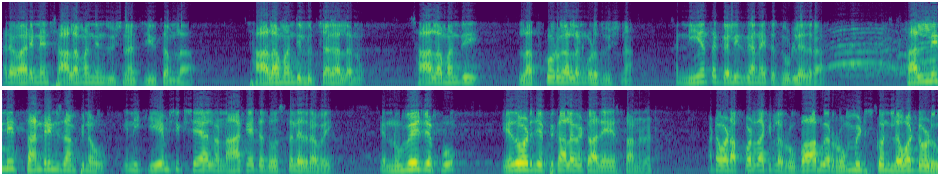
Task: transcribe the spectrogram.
అరే వారి నేను చాలా మందిని చూసిన జీవితంలో చాలా మంది లుచ్చగలను చాలామంది లత్కోరగలను కూడా చూసిన. నీ అంత గలీజ్గానే అయితే చూడలేదురా. తల్లిని తండ్రిని చంపినవు. ఇక నీకు ఏం శిక్ష చేయాలో నాకైతే దోస్తలేదురా భయ్. ఇక నువ్వే చెప్పు ఏదో ఒకటి చెప్పి కాలబెట్టు అదే చేస్తా అంటే వాడు అప్పటిదాకా ఇట్లా రుబాబుగా రొమ్మిడ్చుకొని లేవడ్డోడు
